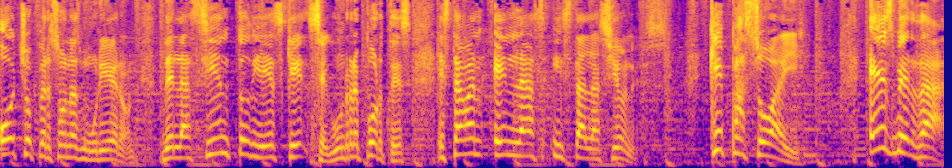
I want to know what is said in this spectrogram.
ocho personas murieron de las 110 que, según reportes, estaban en las instalaciones. ¿Qué pasó ahí? ¿Es verdad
